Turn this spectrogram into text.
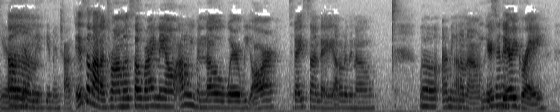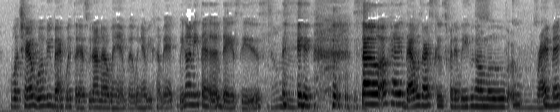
Yeah, Um, definitely giving chocolate. It's a lot of drama. So right now, I don't even know where we are. Today's Sunday. I don't really know. well, I mean, I don't know. It's gonna very gray. Well, Chair will be back with us. We don't know when, but whenever you come back, we're gonna need that update, sis. so, okay, that was our scoops for the week. We're gonna move right back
